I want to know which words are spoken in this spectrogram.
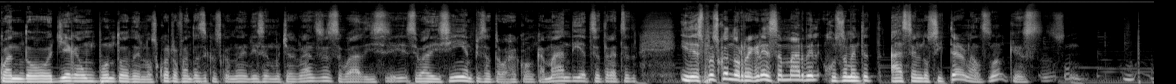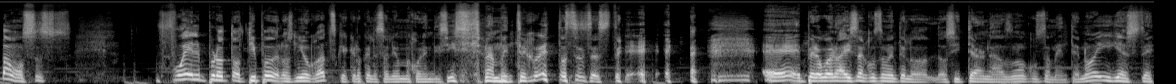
Cuando llega a un punto de los cuatro fantásticos, cuando le dicen muchas gracias, se va a DC, se va a DC, empieza a trabajar con Kamandi, etcétera, etcétera. Y después cuando regresa a Marvel, justamente hacen los Eternals, ¿no? Que es, es un- vamos, es, fue el prototipo de los New Gods, que creo que le salió mejor en DC, sinceramente, güey. Entonces, este. eh, pero bueno, ahí están justamente los, los, Eternals, ¿no? Justamente, ¿no? Y este.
